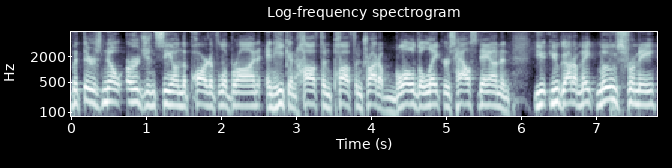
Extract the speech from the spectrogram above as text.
But there's no urgency on the part of LeBron, and he can huff and puff and try to blow the Lakers' house down, and you, you got to make moves for me.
